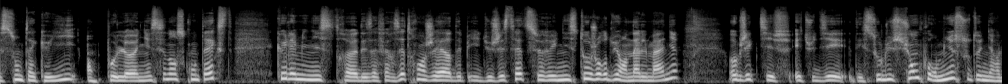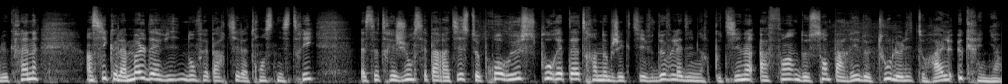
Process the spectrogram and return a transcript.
sont accueillis en Pologne. Et c'est dans ce contexte que les ministres des Affaires étrangères des pays du G7 se réunissent aujourd'hui en Allemagne. Objectif, étudier des solutions pour mieux soutenir l'Ukraine ainsi que la Moldavie, dont fait partie la Transnistrie. Cette région séparatiste pro-russe pourrait être un objectif de Vladimir Poutine afin de s'emparer de tout le littoral ukrainien.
